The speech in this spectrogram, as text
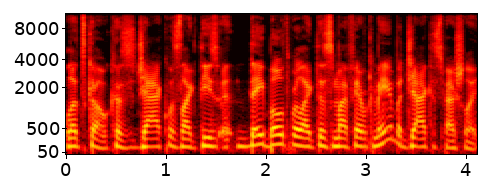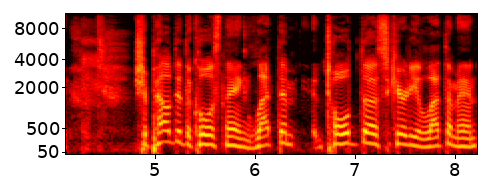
Let's go, because Jak was like these. They both were like, this is my favorite comedian, but Jak especially. Chappelle did the coolest thing. Let them told the security to let them in.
